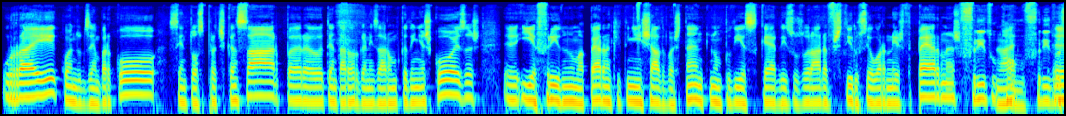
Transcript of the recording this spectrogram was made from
O rei, quando desembarcou, sentou-se para descansar, para tentar organizar um bocadinho as coisas, eh, ia ferido numa perna que lhe tinha inchado bastante, não podia sequer, o a vestir o seu arnês de pernas. Ferido é? como? Ferido assim?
